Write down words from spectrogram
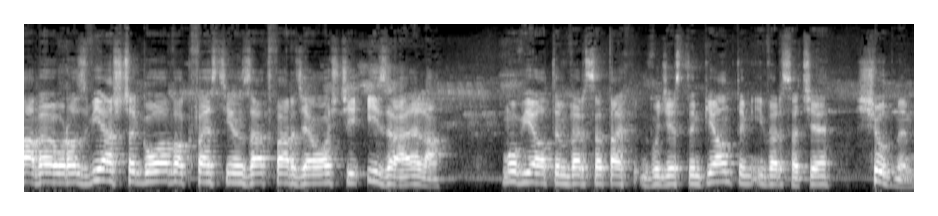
Paweł rozwija szczegółowo kwestię zatwardziałości Izraela. Mówi o tym w wersetach 25 i wersecie 7.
